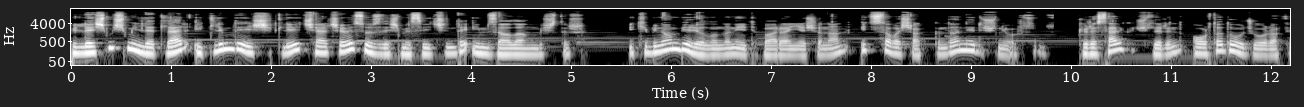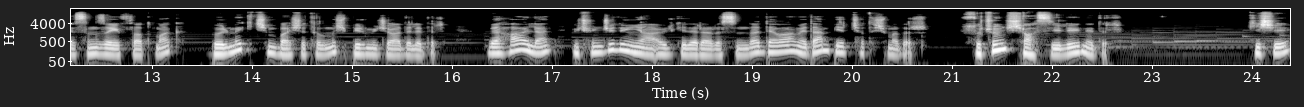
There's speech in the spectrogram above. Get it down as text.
Birleşmiş Milletler İklim Değişikliği Çerçeve Sözleşmesi içinde imzalanmıştır. 2011 yılından itibaren yaşanan iç savaş hakkında ne düşünüyorsunuz? Küresel güçlerin Orta Doğu coğrafyasını zayıflatmak, bölmek için başlatılmış bir mücadeledir ve halen 3. dünya ülkeleri arasında devam eden bir çatışmadır. Suçun şahsiliği nedir? Kişi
